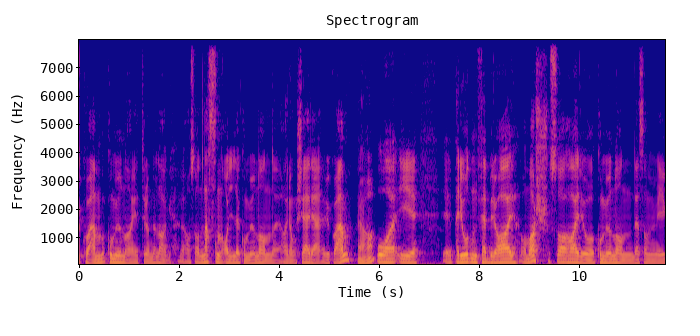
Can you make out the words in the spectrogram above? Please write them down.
UKM-kommuner i Trøndelag. Altså Nesten alle kommunene arrangerer UKM. Ja. Og i perioden februar og mars så har jo kommunene det som vi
